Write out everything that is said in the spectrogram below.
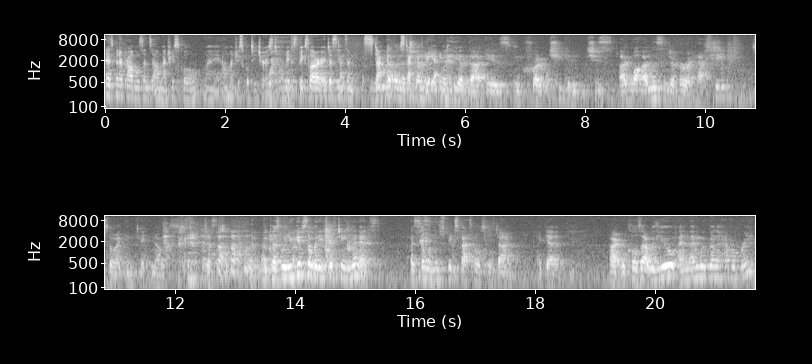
And it's been a problem since elementary school. My elementary school teacher has told me to speak slower. It just hasn't stuck, We have an stuck with me yet. Anthea, that is incredible. She can, she's, I, wa- I listen to her at half speed, so I can take notes. Just Because when you give somebody 15 minutes, as someone who speaks fast most of the time, I get it. All right, we'll close out with you, and then we're going to have a break.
